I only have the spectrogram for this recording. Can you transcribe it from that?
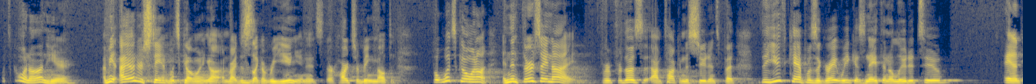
what's going on here? I mean, I understand what's going on, right? This is like a reunion. It's, their hearts are being melted. But what's going on? And then Thursday night, for, for those, I'm talking to students, but the youth camp was a great week, as Nathan alluded to. And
